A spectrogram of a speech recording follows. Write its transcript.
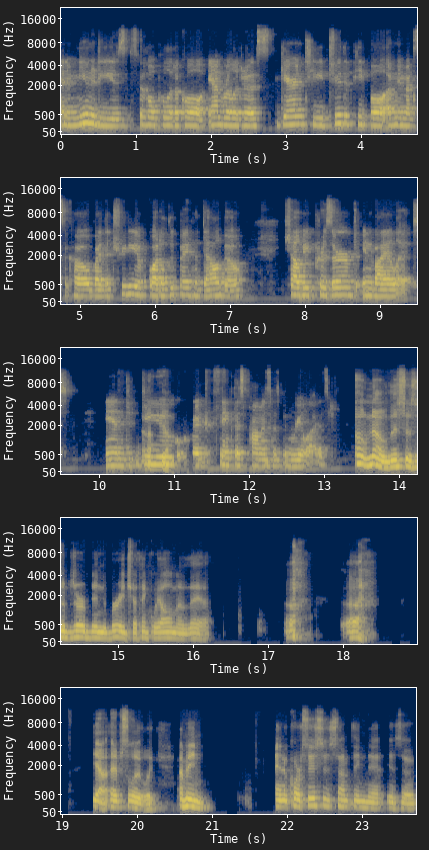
and immunities, civil, political, and religious, guaranteed to the people of New Mexico by the Treaty of Guadalupe Hidalgo, shall be preserved inviolate and do you uh, yeah. think this promise has been realized? Oh, no, this is observed in the breach. I think we all know that. Uh, uh, yeah, absolutely. I mean, and of course, this is something that is a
